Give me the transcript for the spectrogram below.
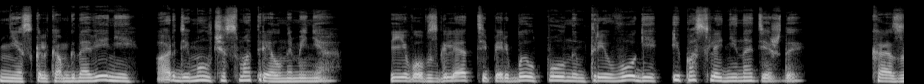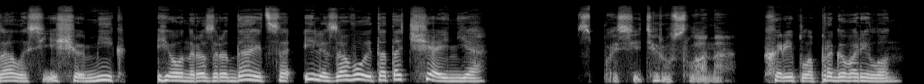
Несколько мгновений Арди молча смотрел на меня. Его взгляд теперь был полным тревоги и последней надежды. Казалось, еще миг, и он разрыдается или завоет от отчаяния. «Спасите Руслана», — хрипло проговорил он.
